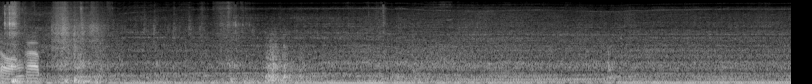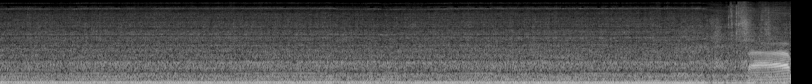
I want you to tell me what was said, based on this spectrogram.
สองครับ สาม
